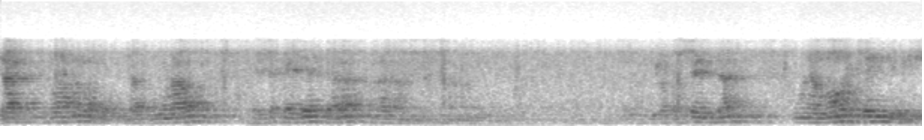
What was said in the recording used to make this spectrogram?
voluntat humana, la voluntat moral, és aquella que eh, representa un amor ben dirigit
